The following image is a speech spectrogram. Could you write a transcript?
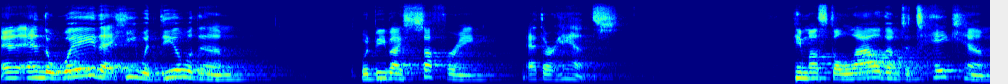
And, and the way that he would deal with them would be by suffering at their hands. He must allow them to take him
